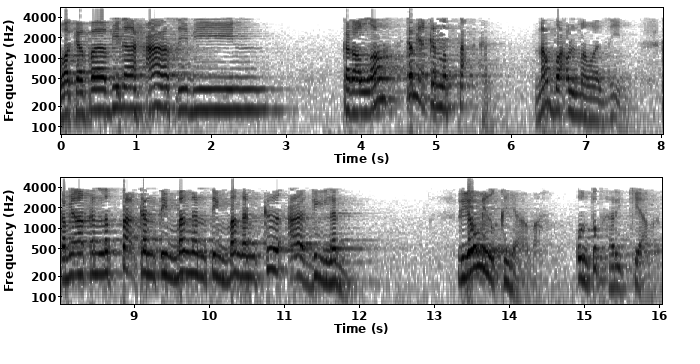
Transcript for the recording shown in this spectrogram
wa kafa bina hasibin." Kata Allah, kami akan letakkan nadha'ul mawazin. Kami akan letakkan timbangan-timbangan keadilan liyaumil qiyamah untuk hari kiamat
